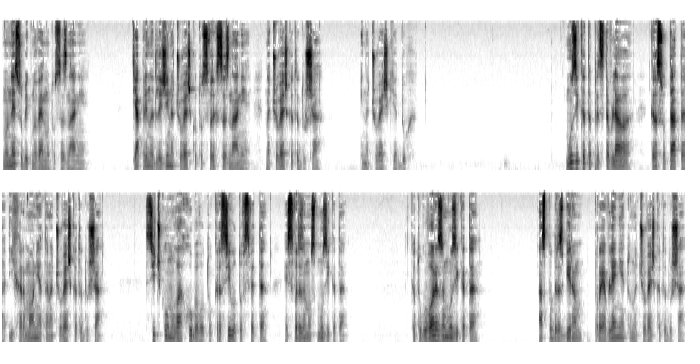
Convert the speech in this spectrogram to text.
но не с обикновеното съзнание. Тя принадлежи на човешкото свръхсъзнание, на човешката душа и на човешкия дух. Музиката представлява красотата и хармонията на човешката душа. Всичко онова хубавото, красивото в света е свързано с музиката. Като говоря за музиката, аз подразбирам проявлението на човешката душа.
